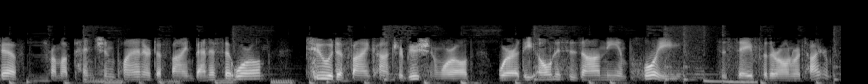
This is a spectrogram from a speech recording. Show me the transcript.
shift from a pension plan or defined benefit world to a defined contribution world where the onus is on the employee to save for their own retirement.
